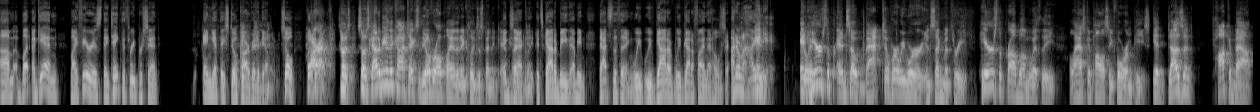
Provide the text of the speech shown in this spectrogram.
Um, but again, my fear is they take the 3% and yet they still carve into the other one. So, but all right, so it's, so it's got to be in the context of the overall plan that includes a spending cap. Exactly, right? it's got to be. I mean, that's the thing. We we've got to we've got to find that holistic. I don't know how and, you. And here's the and so back to where we were in segment three. Here's the problem with the Alaska Policy Forum piece. It doesn't talk about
